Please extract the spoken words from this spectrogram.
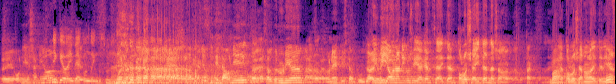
Eh, honi esan nion... Nik ebai behar ondo inguzula. Eta honi, ba, ezautu nunean, ba, honek izan kultura. Hori bila honan ikusi jakentzea egiten, tolosa egiten, da esan, Ba, ja, tolosa nola egiten Ez,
